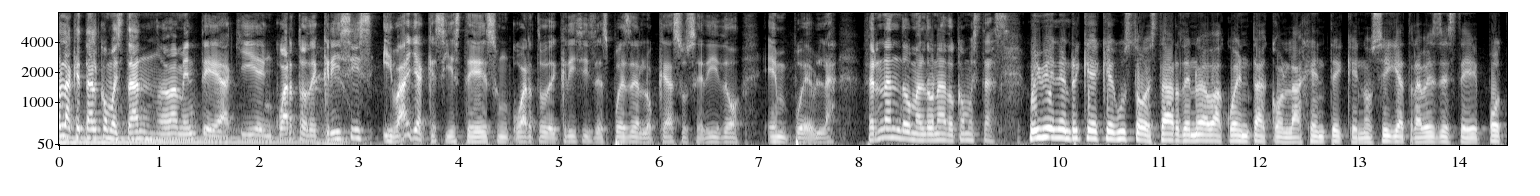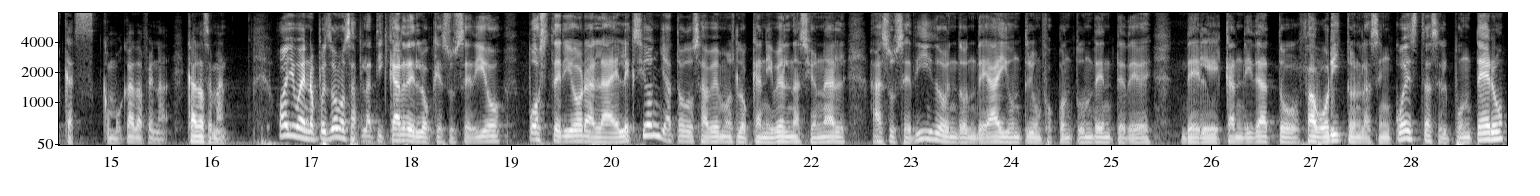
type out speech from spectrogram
Hola, ¿qué tal? ¿Cómo están? Nuevamente aquí en Cuarto de Crisis y vaya que si este es un cuarto de crisis después de lo que ha sucedido en Puebla. Fernando Maldonado, ¿cómo estás? Muy bien, Enrique, qué gusto estar de nueva cuenta con la gente que nos sigue a través de este podcast como cada, cada semana. Oye, bueno, pues vamos a platicar de lo que sucedió posterior a la elección. Ya todos sabemos lo que a nivel nacional ha sucedido, en donde hay un triunfo contundente de, del candidato favorito en las encuestas, el puntero,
